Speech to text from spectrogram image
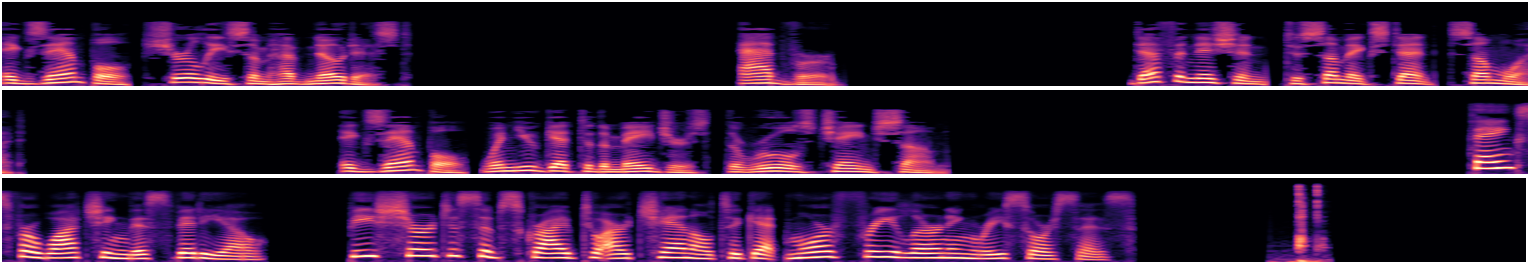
Example, surely some have noticed. Adverb Definition, to some extent, somewhat. Example, when you get to the majors, the rules change some. Thanks for watching this video. Be sure to subscribe to our channel to get more free learning resources.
